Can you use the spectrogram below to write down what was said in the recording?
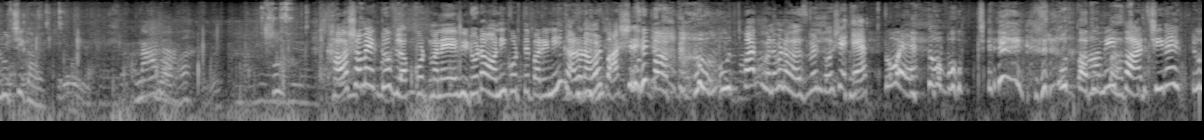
লুচি খাবে। খাওয়ার সময় একটু ব্লগ করতে মানে ভিডিওটা অনই করতে পারিনি কারণ আমার পাশে উৎপাত মানে আমার হাজব্যান্ড বসে এত এত বকছে। আমি পারছি না একটু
